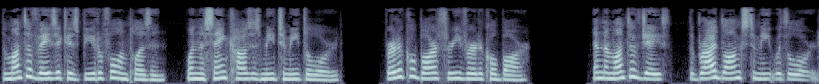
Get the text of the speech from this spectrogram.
The month of Vaisak is beautiful and pleasant, when the saint causes me to meet the Lord. Vertical bar 3 Vertical bar. In the month of Jaith, the bride longs to meet with the Lord.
